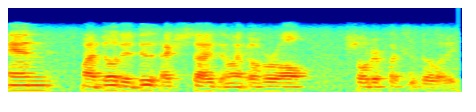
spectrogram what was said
and my ability to do this exercise and my overall shoulder flexibility.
